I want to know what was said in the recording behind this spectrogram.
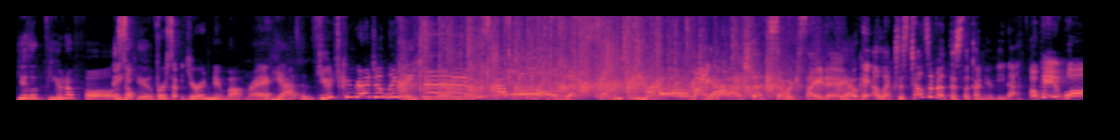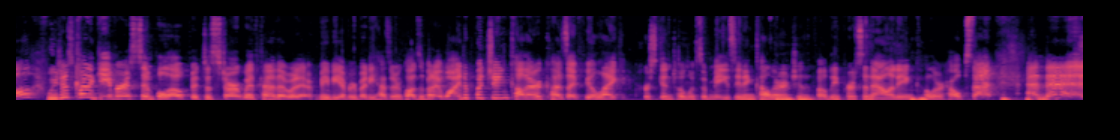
You look beautiful. Thank so, you. First up, you're a new mom, right? Yes. Huge congratulations. Thank you very much. How old? 17 months. Oh my yeah. gosh, that's so exciting. Yeah. Okay, Alexis, tell us about this look on Yogita. Okay, well, we just kind of gave her a simple outfit to start with, kind of that maybe everybody has in her closet, but I wanted to put you in color because I feel like her skin tone looks amazing in color mm -hmm. and she has a mm-hmm. bubbly personality and mm -hmm. color helps that. and then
